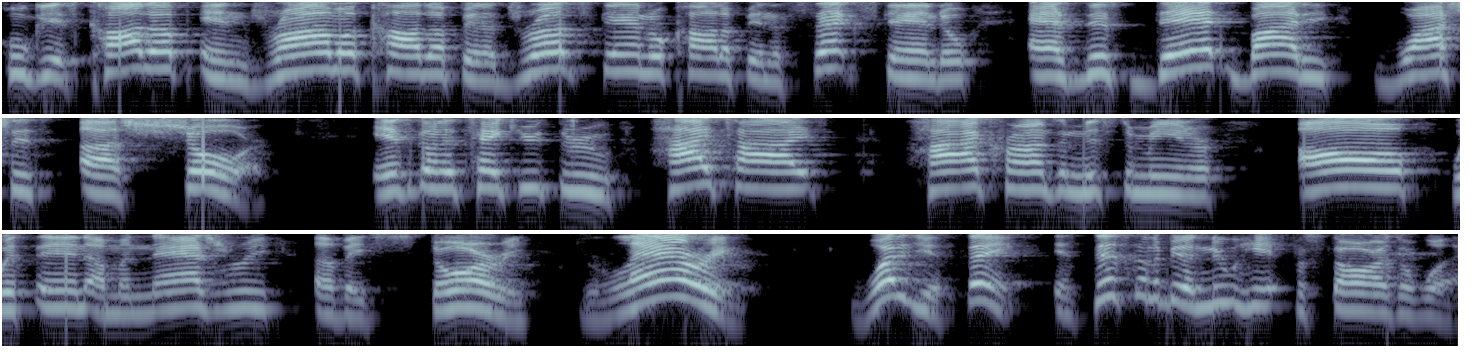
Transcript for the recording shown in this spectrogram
who gets caught up in drama, caught up in a drug scandal, caught up in a sex scandal as this dead body washes ashore. It's going to take you through high tides, high crimes and misdemeanor, all within a menagerie of a story. Larry, what do you think? Is this going to be a new hit for Starz or what?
